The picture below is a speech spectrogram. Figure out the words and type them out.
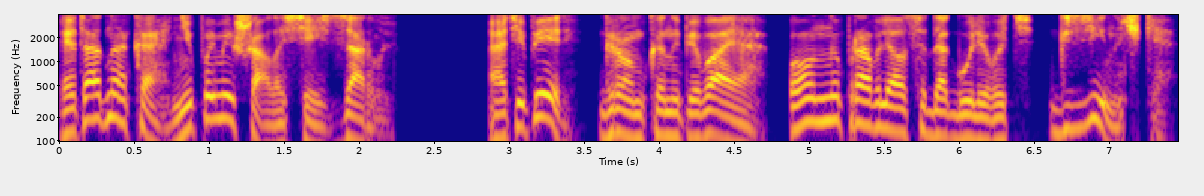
Это, однако, не помешало сесть за руль. А теперь, громко напевая, он направлялся догуливать к Зиночке.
